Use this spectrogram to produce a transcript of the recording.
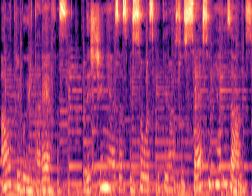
Ao atribuir tarefas, destine-as às pessoas que terão sucesso em realizá-las.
